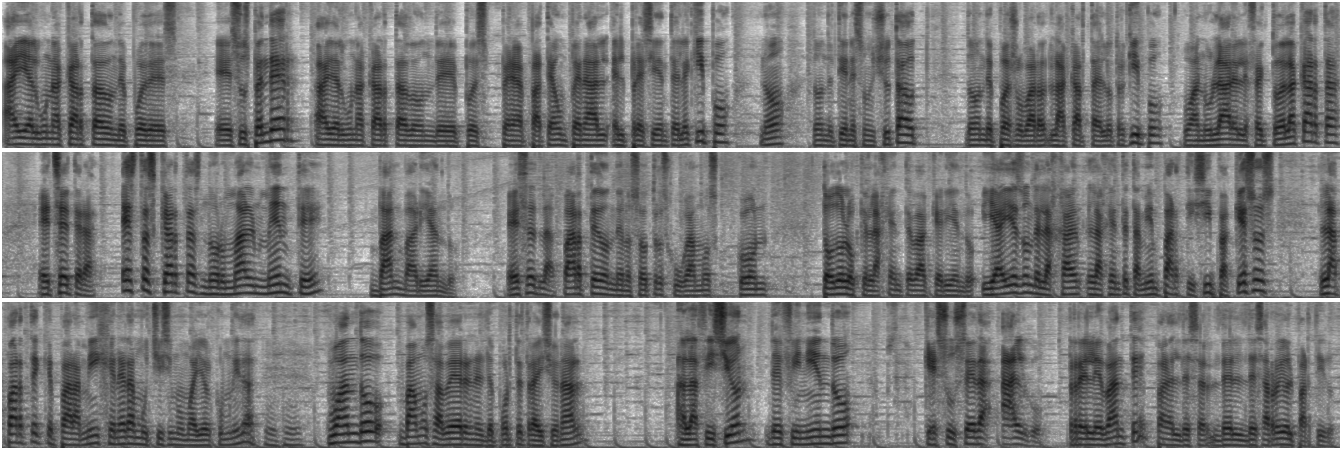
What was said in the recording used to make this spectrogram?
Hay alguna carta donde puedes eh, suspender, hay alguna carta donde pues patea un penal el presidente del equipo, ¿no? Donde tienes un shootout, donde puedes robar la carta del otro equipo o anular el efecto de la carta, etcétera. Estas cartas normalmente van variando. Esa es la parte donde nosotros jugamos con todo lo que la gente va queriendo. Y ahí es donde la, gente también participa, que eso es la parte que para mí genera muchísimo mayor comunidad. Cuando vamos a ver en el deporte tradicional a la afición definiendo que suceda algo relevante para el del desarrollo del partido.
